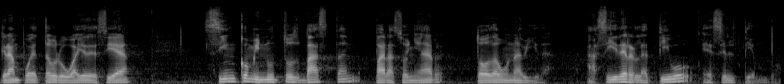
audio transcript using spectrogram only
gran poeta uruguayo, decía, cinco minutos bastan para soñar toda una vida. Así de relativo es el tiempo.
